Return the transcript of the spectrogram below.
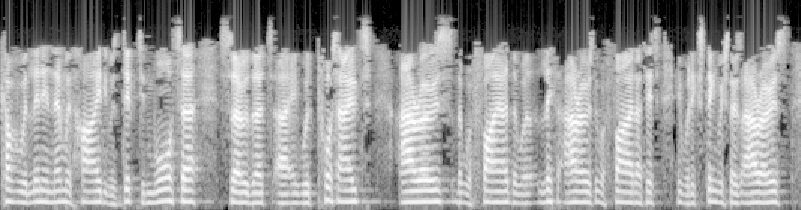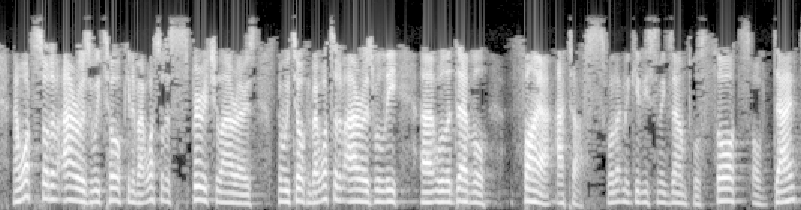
covered with linen, then with hide. It was dipped in water so that uh, it would put out arrows that were fired, that were lit arrows that were fired at it. It would extinguish those arrows. Now, what sort of arrows are we talking about? What sort of spiritual arrows are we talking about? What sort of arrows will the, uh, will the devil fire at us? Well, let me give you some examples. Thoughts of doubt,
